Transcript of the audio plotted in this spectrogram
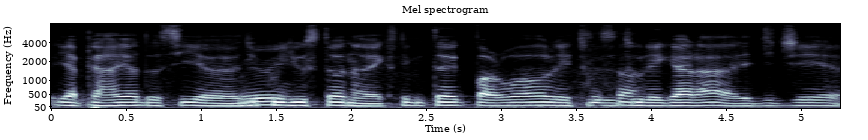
il y a période aussi euh, du Oui, coup oui. Houston avec Slim Tug Powerwall et tous les gars là les DJ euh.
